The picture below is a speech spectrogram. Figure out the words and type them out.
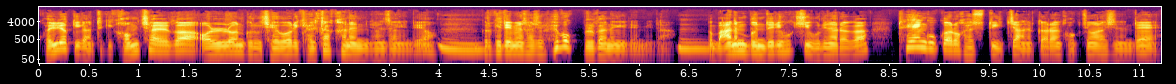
권력기관, 특히 검찰과 언론 그리고 재벌이 결탁하는 현상인데요. 음. 그렇게 되면 사실 회복 불가능이 됩니다. 음. 그러니까 많은 분들이 혹시 우리나라가 퇴행국가로 갈 수도 있지 않을까라는 걱정을 하시는데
